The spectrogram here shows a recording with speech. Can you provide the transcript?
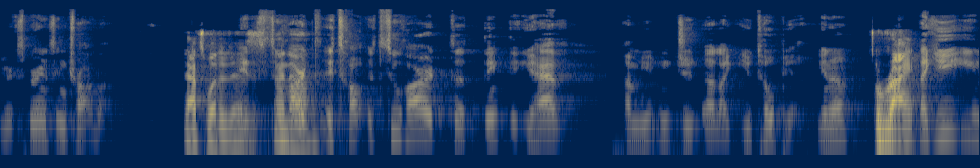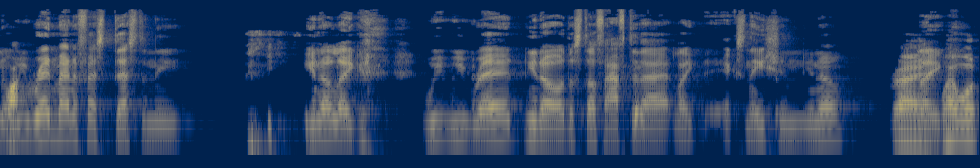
you're experiencing trauma. That's what it is. It's too I know. hard. It's ho- it's too hard to think that you have a mutant uh, like utopia. You know, Right. like you you know we read Manifest Destiny. you know, like we we read you know the stuff after that, like X Nation. You know, Right. like, why won't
